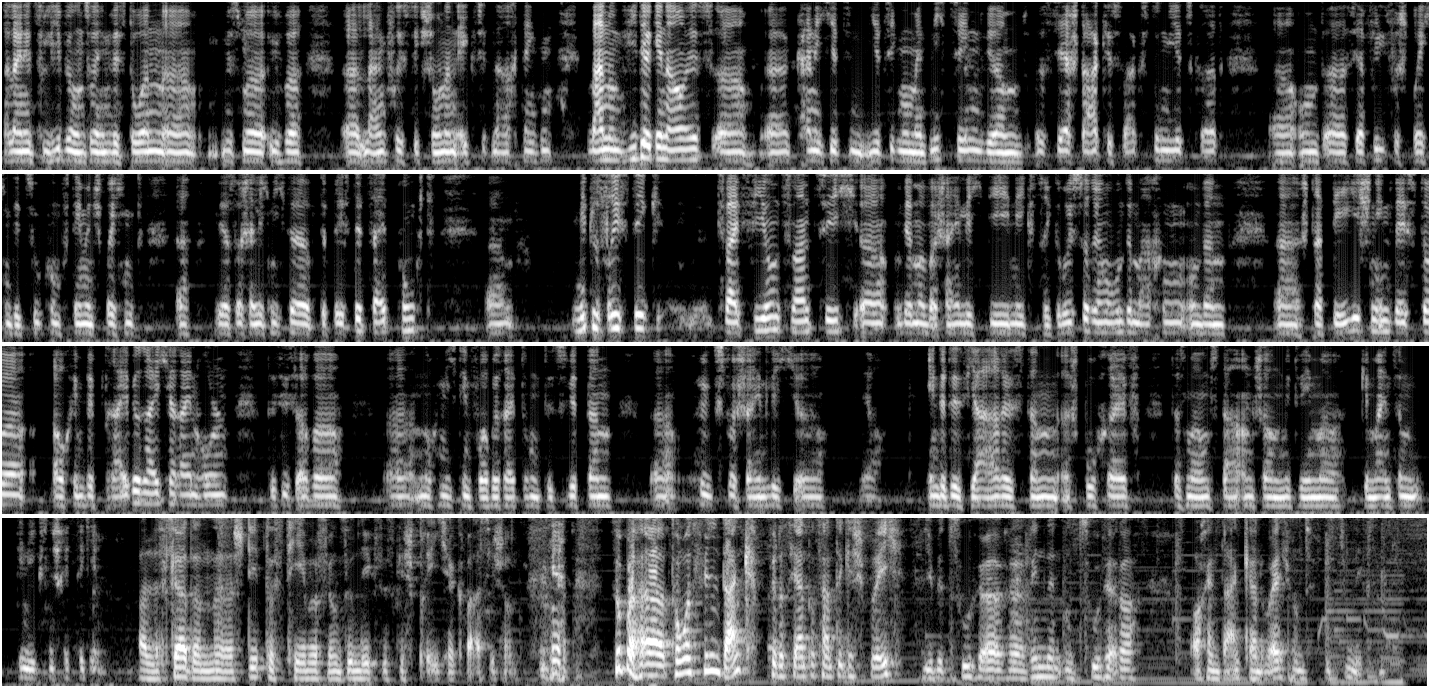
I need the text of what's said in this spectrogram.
alleine zuliebe unserer Investoren äh, müssen wir über äh, langfristig schon einen Exit nachdenken. Wann und wie der genau ist, äh, äh, kann ich jetzt im jetzigen Moment nicht sehen. Wir haben sehr starkes Wachstum jetzt gerade äh, und äh, sehr vielversprechende Zukunft. Dementsprechend wäre es wahrscheinlich nicht der, der beste Zeitpunkt. Ähm, mittelfristig 2024 äh, werden wir wahrscheinlich die nächste größere Runde machen und einen äh, strategischen Investor auch im Web3-Bereich hereinholen. Das ist aber äh, noch nicht in Vorbereitung. Das wird dann äh, höchstwahrscheinlich äh, ja, Ende des Jahres dann äh, spruchreif, dass wir uns da anschauen, mit wem wir gemeinsam die nächsten Schritte gehen. Alles klar, dann äh, steht das Thema für unser nächstes Gespräch ja quasi schon. Ja. Super, äh, Thomas, vielen Dank für das sehr interessante Gespräch. Liebe Zuhörerinnen und Zuhörer, auch ein Dank an euch und bis zum nächsten Mal.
